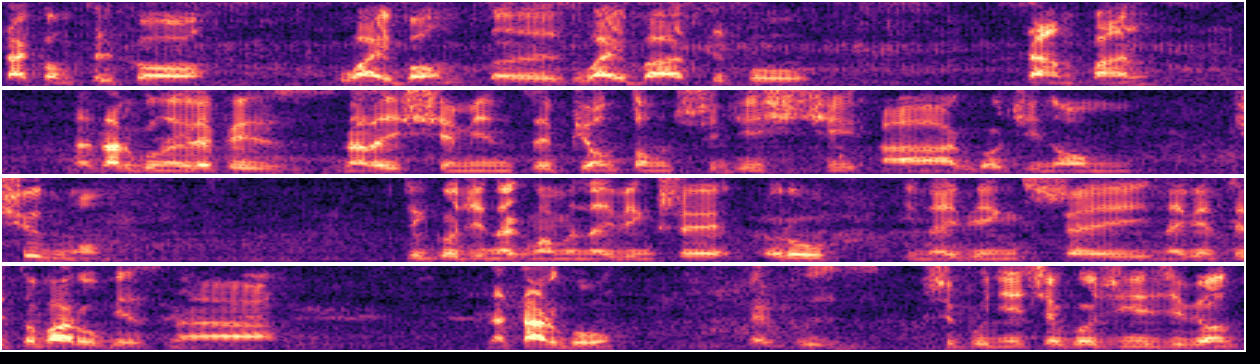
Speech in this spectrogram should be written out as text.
taką tylko łajbą. To jest łajba typu sampan. Na targu najlepiej znaleźć się między 5.30 a godziną 7. W tych godzinach mamy największy ruch i największej, najwięcej towarów jest na, na targu. Jak przypłyniecie o godzinie 9,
